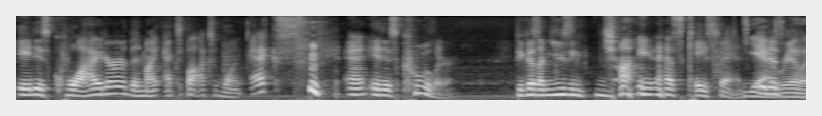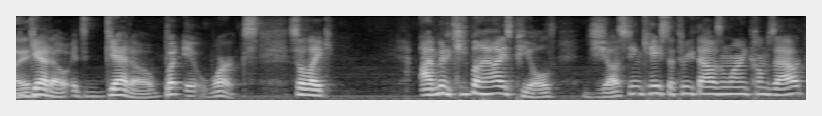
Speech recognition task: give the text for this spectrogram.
It is quieter than my Xbox One X and it is cooler because I'm using giant ass case fans. Yeah, it is really. ghetto. It's ghetto, but it works. So like I'm gonna keep my eyes peeled just in case the 3000 line comes out.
